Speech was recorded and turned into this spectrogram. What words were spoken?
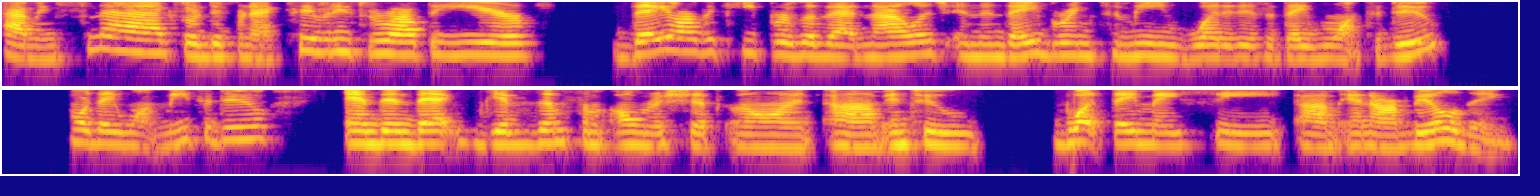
having snacks or different activities throughout the year. They are the keepers of that knowledge. And then they bring to me what it is that they want to do or they want me to do. And then that gives them some ownership on um, into what they may see um, in our building.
